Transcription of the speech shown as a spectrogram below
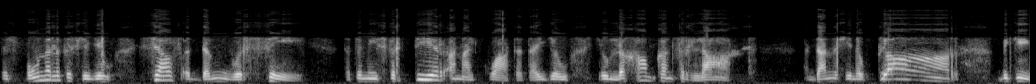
Dis wonderlik as jy jouself 'n ding hoor sê dat 'n mens verteer aan hy kwaad dat hy jou jou liggaam kan verlaat. En dan as jy nou klaar bietjie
